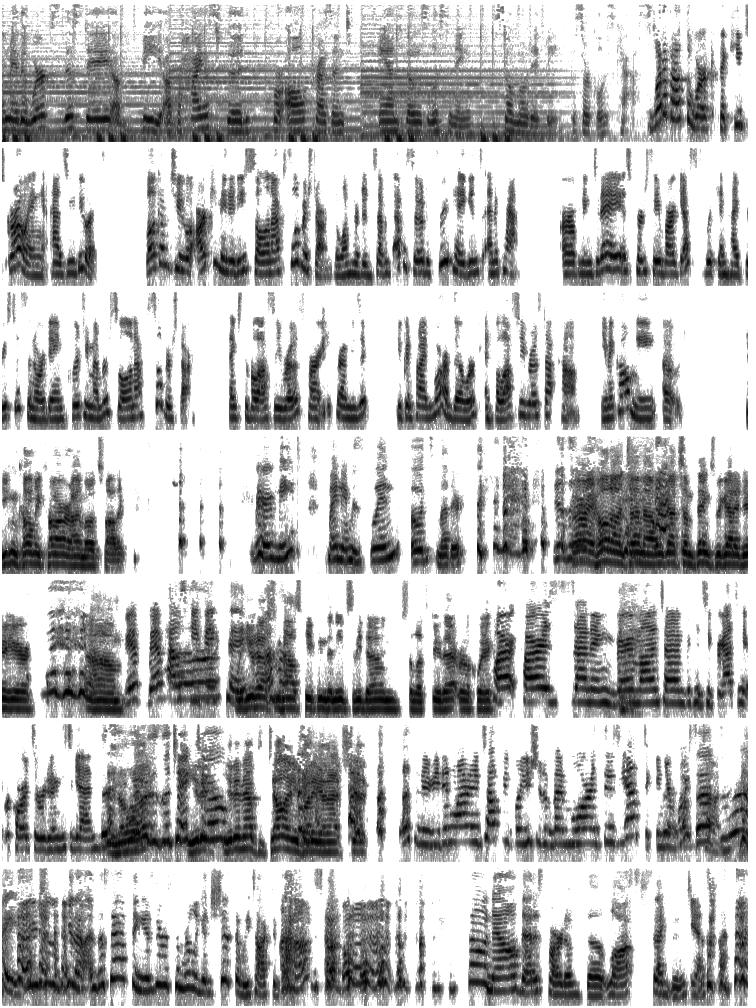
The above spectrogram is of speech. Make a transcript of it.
And may the works this day of, be of the highest good for all present and those listening. So mote it be. The circle is cast. What about the work that keeps growing as you do it? Welcome to our community, Solanox Silverstar, the 107th episode of Three Pagans and a Cat. Our opening today is courtesy of our guest, Wiccan High Priestess and ordained clergy member, Solanox Silverstar. Thanks to Velocity Rose for our intro music. You can find more of their work at velocityrose.com. You may call me Ode. You can call me Car. I'm Ode's father. Very neat. My name is Gwen, Ode's mother. All right, hold on, time out. We got some things we got to do here. Um, We have, we have housekeeping. Okay. we do have some Uh-huh. housekeeping that needs to be done, so let's do that real quick. Car, Car is sounding very monotone because he forgot to hit record, so we're doing this again. You know what? This is the take You two. didn't, you didn't have to tell anybody of that shit. Listen, if you didn't want me to tell people, you should have been more enthusiastic in your voice That's tone. right. You should, you know, and the sad thing is there was some really good shit that we talked about. Uh-huh. So, so now that is part of the lost segment. yes.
